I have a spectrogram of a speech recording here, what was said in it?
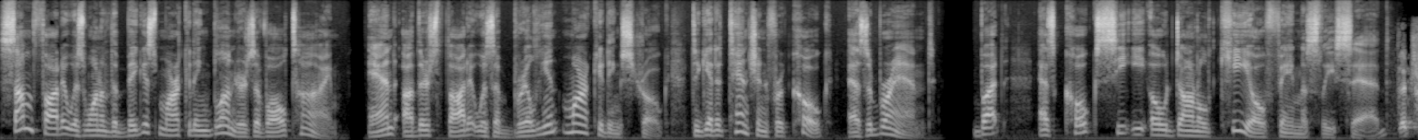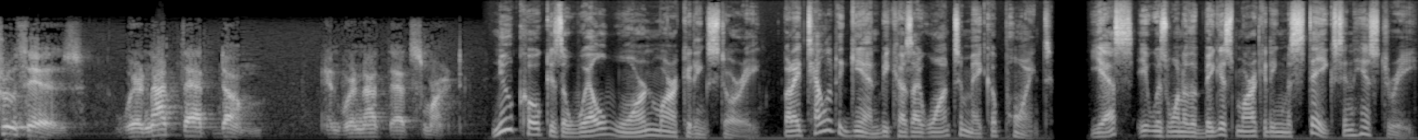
Some thought it was one of the biggest marketing blunders of all time, and others thought it was a brilliant marketing stroke to get attention for Coke as a brand. But as Coke CEO Donald Keough famously said, The truth is, we're not that dumb, and we're not that smart. New Coke is a well worn marketing story, but I tell it again because I want to make a point. Yes, it was one of the biggest marketing mistakes in history.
